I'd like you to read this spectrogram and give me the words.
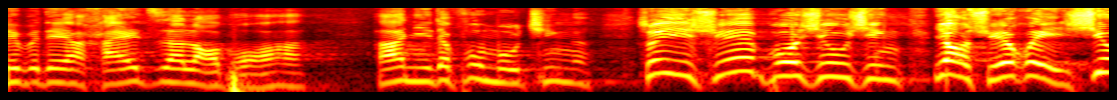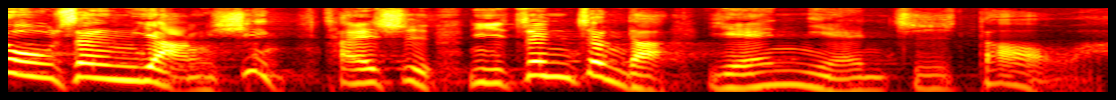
对不对啊？孩子啊，老婆啊，啊，你的父母亲啊。所以学佛修心，要学会修身养性，才是你真正的延年之道啊。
